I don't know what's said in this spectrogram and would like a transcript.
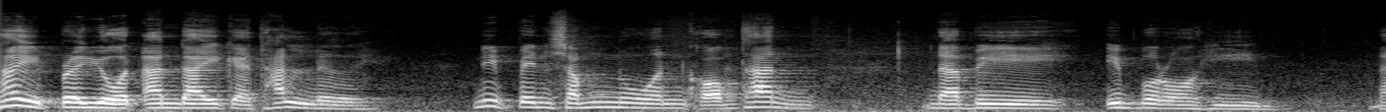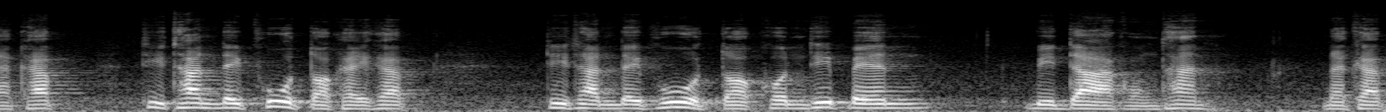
ให้ประโยชน์อันใดแก่ท่านเลย นี่เป็นสำนวนของท่านนบีอิบรอฮีมนะครับที่ท่านได้พูดต่อใครครับ ที่ท่านได้พูดต่อคนที่เป็นบิดาของท่านนะครับ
